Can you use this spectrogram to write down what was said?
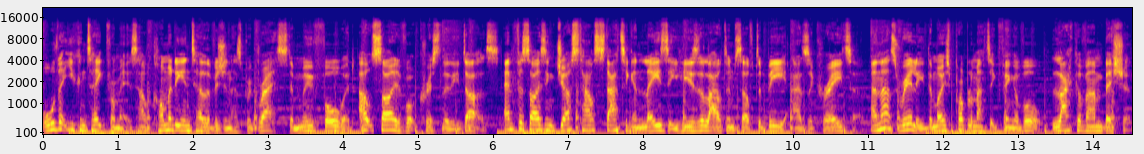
all that you can take from it is how comedy and television has progressed and moved forward outside of what Chris Lilley does, emphasising just how static and lazy he has allowed himself to be as a creator. And that's really the most problematic thing of all lack of ambition.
